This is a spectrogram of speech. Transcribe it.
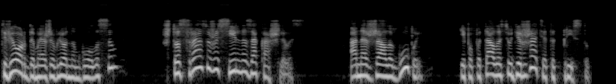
твердым и оживленным голосом, что сразу же сильно закашлялась. Она сжала губы и попыталась удержать этот приступ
